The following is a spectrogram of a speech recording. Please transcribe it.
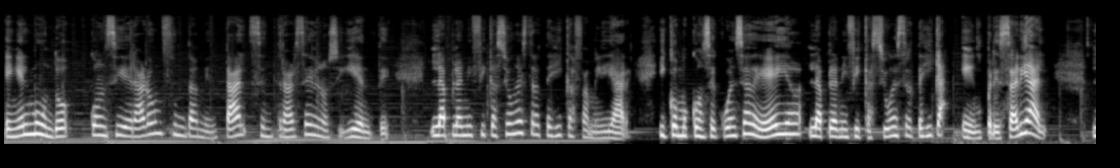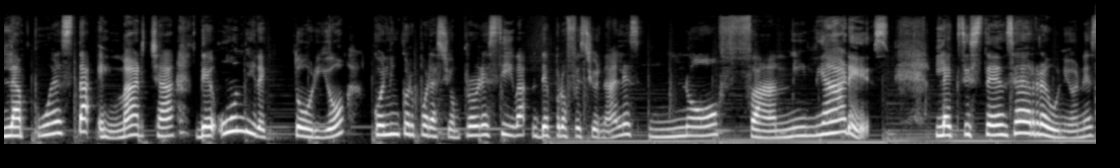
en el mundo consideraron fundamental centrarse en lo siguiente, la planificación estratégica familiar y como consecuencia de ello la planificación estratégica empresarial, la puesta en marcha de un directorio con la incorporación progresiva de profesionales no familiares, la existencia de reuniones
